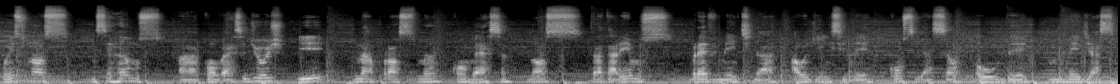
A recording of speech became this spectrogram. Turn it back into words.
Com isso, nós encerramos a conversa de hoje e na próxima conversa nós trataremos brevemente da audiência de conciliação ou de mediação.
